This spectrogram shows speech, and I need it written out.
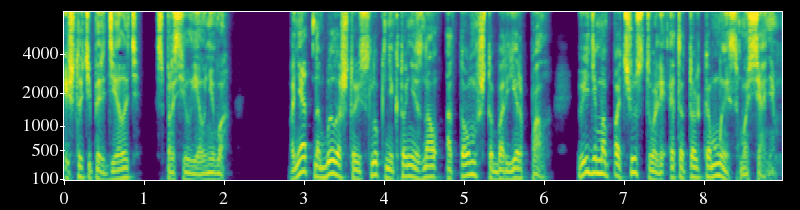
«И что теперь делать?» — спросил я у него. Понятно было, что из слуг никто не знал о том, что барьер пал. Видимо, почувствовали это только мы с Мосянем.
